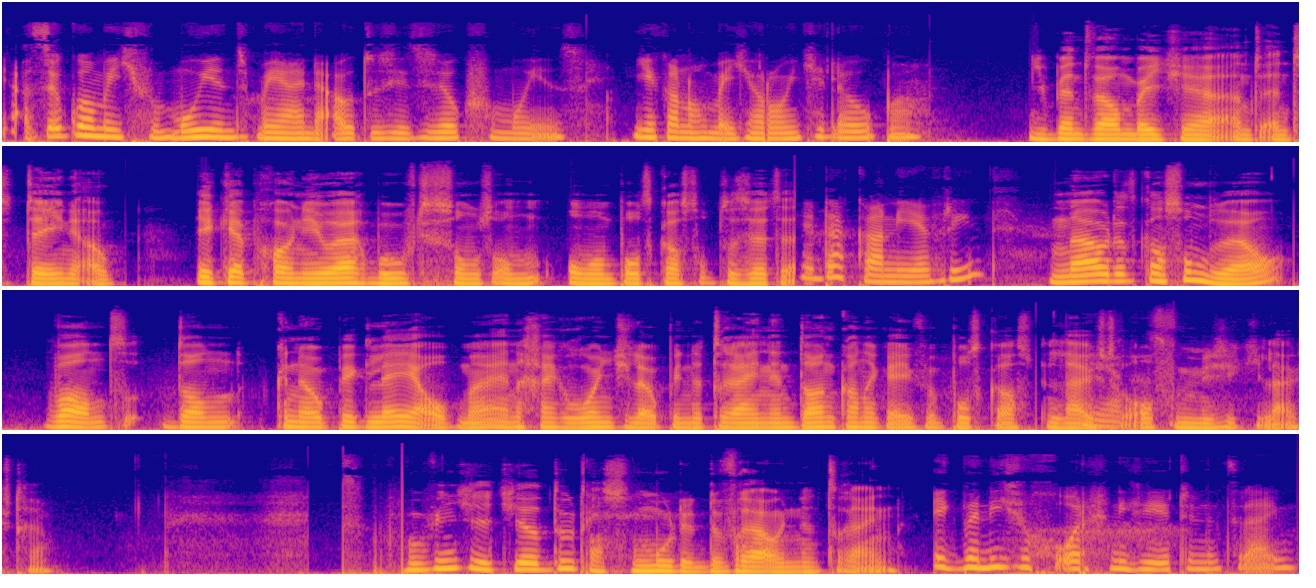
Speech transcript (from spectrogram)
Ja, het is ook wel een beetje vermoeiend, maar ja, in de auto zitten is ook vermoeiend. Je kan nog een beetje een rondje lopen. Je bent wel een beetje aan het entertainen ook. Ik heb gewoon heel erg behoefte soms om, om een podcast op te zetten. Ja, dat kan niet, hè, vriend. Nou, dat kan soms wel. Want dan knoop ik Lea op me en dan ga ik een rondje lopen in de trein. En dan kan ik even een podcast luisteren Ja, of een muziekje luisteren. Hoe vind je dat je dat doet als moeder, de vrouw in de trein? Ik ben niet zo georganiseerd in de trein.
